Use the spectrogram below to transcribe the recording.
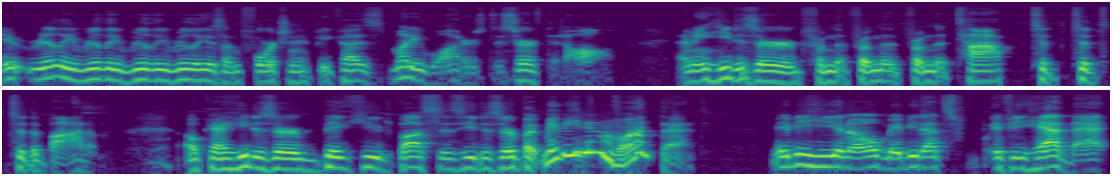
it really, really, really, really is unfortunate because Muddy Waters deserved it all. I mean, he deserved from the from the from the top to to to the bottom. Okay, he deserved big, huge buses. He deserved, but maybe he didn't want that. Maybe he, you know, maybe that's if he had that,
